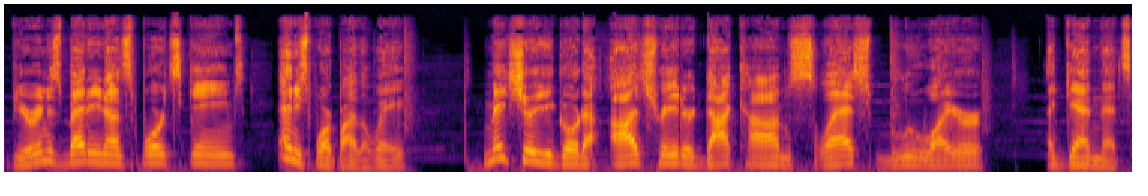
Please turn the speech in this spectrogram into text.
If you're into betting on sports games, any sport by the way, make sure you go to oddstrader.com slash bluewire. Again, that's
